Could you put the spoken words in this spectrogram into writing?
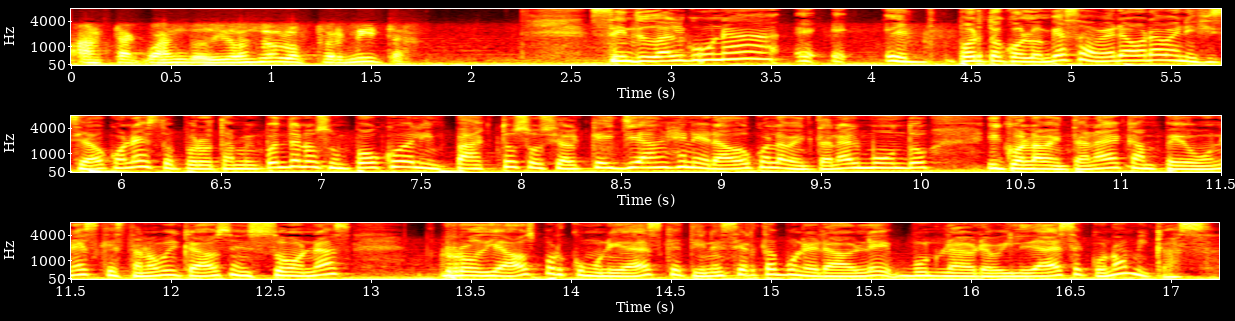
hasta cuando Dios nos los permita. Sin duda alguna, eh, eh, Puerto Colombia se va a ahora beneficiado con esto, pero también cuéntenos un poco del impacto social que ya han generado con la ventana del mundo y con la ventana de campeones que están ubicados en zonas rodeados por comunidades que tienen ciertas vulnerabilidades económicas.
